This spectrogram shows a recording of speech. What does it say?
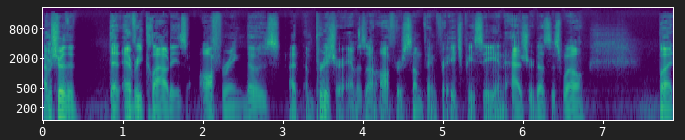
I'm sure that that every cloud is offering those. I'm pretty sure Amazon offers something for HPC and Azure does as well. But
